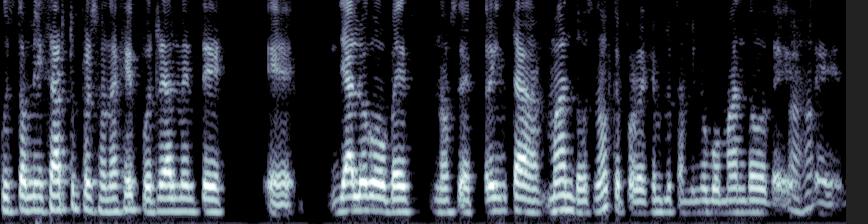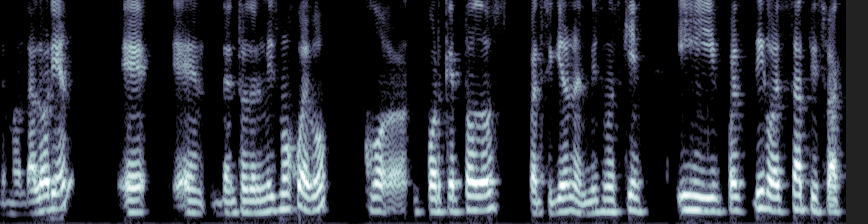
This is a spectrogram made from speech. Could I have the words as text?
customizar tu personaje, pues realmente eh, ya luego ves, no sé, 30 mandos, ¿no? Que por ejemplo también hubo mando de, de, de Mandalorian eh, en, dentro del mismo juego, porque todos persiguieron el mismo skin. Y pues digo, es satisfac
